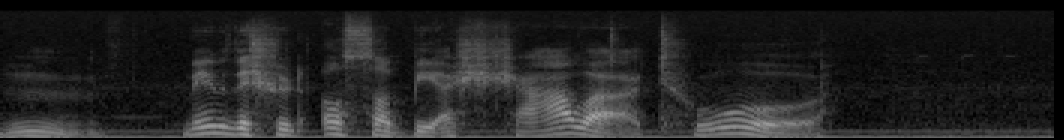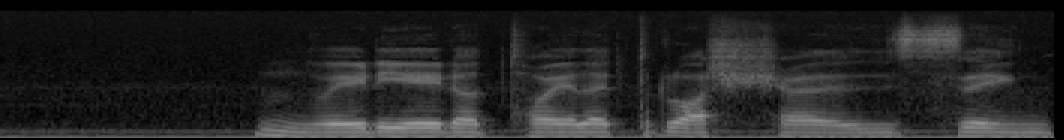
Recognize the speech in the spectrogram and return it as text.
Hmm. Maybe there should also be a shower too. Hmm, radiator, toilet, washers, sink.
